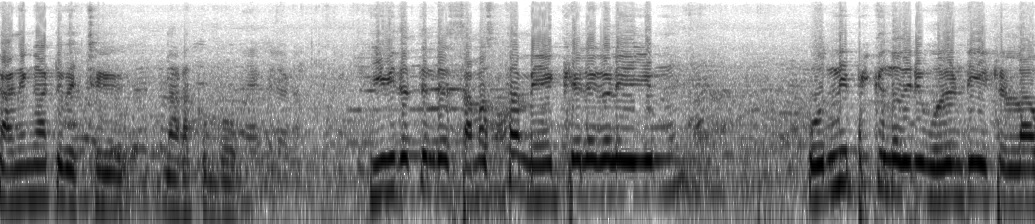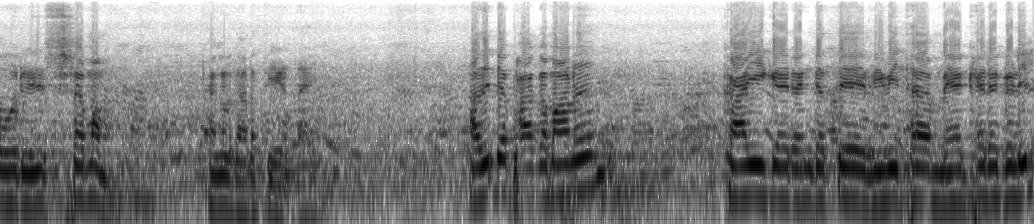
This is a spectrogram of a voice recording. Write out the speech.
കാഞ്ഞങ്ങാട്ട് വെച്ച് നടക്കുമ്പോൾ ജീവിതത്തിന്റെ സമസ്ത മേഖലകളെയും ഒന്നിപ്പിക്കുന്നതിന് വേണ്ടിയിട്ടുള്ള ഒരു ശ്രമം ഞങ്ങൾ നടത്തിയിട്ടുണ്ടായി. അതിന്റെ ഭാഗമാണ് കായിക രംഗത്തെ വിവിധ മേഖലകളിൽ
